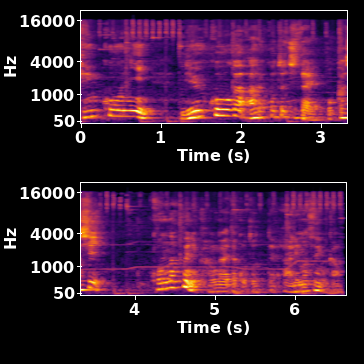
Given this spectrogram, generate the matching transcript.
健康に流行があること自体おかしい。こんな風に考えたことってありませんか？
